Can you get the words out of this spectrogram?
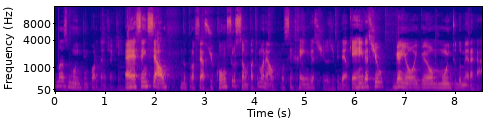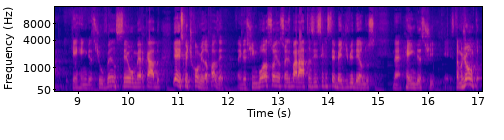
mas muito importante aqui. É essencial no processo de construção patrimonial você reinvestir os dividendos. Quem reinvestiu ganhou e ganhou muito do mercado. Quem reinvestiu venceu o mercado e é isso que eu te convido a fazer. A investir em boas ações, ações baratas e se receber dividendos, né, reinvestir eles. Tamo junto?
